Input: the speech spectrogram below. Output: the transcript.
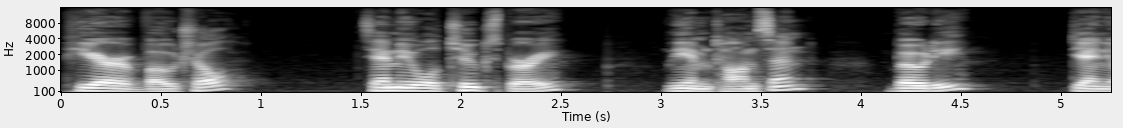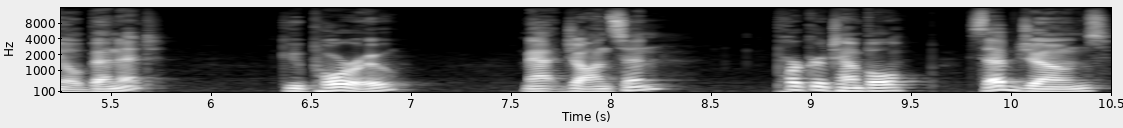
Pierre Vochel, Samuel Tewksbury, Liam Thompson, Bodie, Daniel Bennett, Guporu, Matt Johnson, Parker Temple, Seb Jones,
